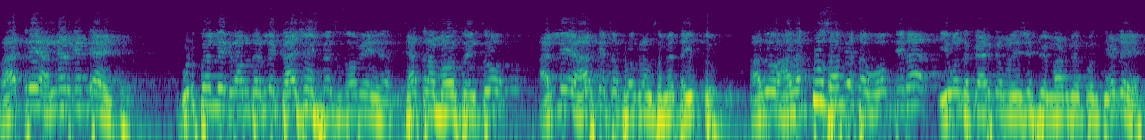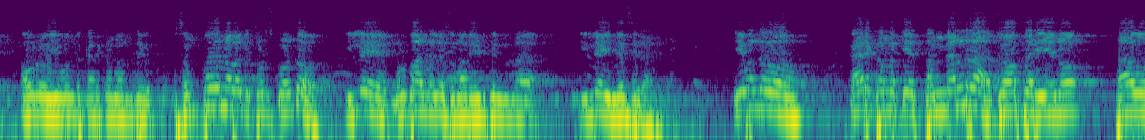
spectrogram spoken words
ರಾತ್ರಿ ಹನ್ನೆರಡು ಗಂಟೆ ಆಯಿತು. ಗುಡ್ಪಲ್ಲಿ ಗ್ರಾಮದಲ್ಲಿ ಕಾಶಿ ವಿಶ್ವೇಶ್ವರ ಸ್ವಾಮಿ ಜಾತ್ರಾ ಮಹೋತ್ಸವ ಇತ್ತು. ಅಲ್ಲಿ ಆರ್ಕೆಸ್ಟ್ರಾ ಪ್ರೋಗ್ರಾಮ್ ಸಮೇತ ಇತ್ತು. ಅದು ಅದಕ್ಕೂ ಸಮೇತ ಹೋಗ್ತೀರಾ? ಈ ಒಂದು ಕಾರ್ಯಕ್ರಮ ಯಶಸ್ವಿ ಮಾಡಬೇಕು ಅಂತ ಹೇಳಿ ಅವರು ಈ ಒಂದು ಕಾರ್ಯಕ್ರಮದಲ್ಲಿ ಸಂಪೂರ್ಣವಾಗಿ ತೊಡಸ್ಕೊಂಡು ಇಲ್ಲೇ ಮುಲ್ಬಾಲ್ನಲ್ಲೇ ಸುಮಾರು ಎಂಟು ತಿಂಗಳ ಇಲ್ಲೇ ನಿಲ್ಲಿಸಿದ್ದಾರೆ ಈ ಒಂದು ಕಾರ್ಯಕ್ರಮಕ್ಕೆ ತಮ್ಮೆಲ್ಲರ ಜವಾಬ್ದಾರಿ ಏನು? ತಾವು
